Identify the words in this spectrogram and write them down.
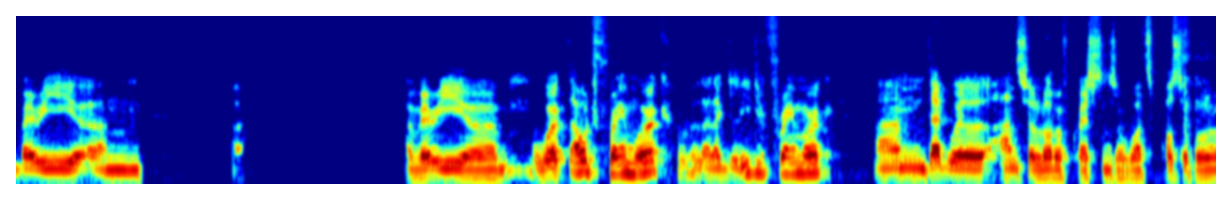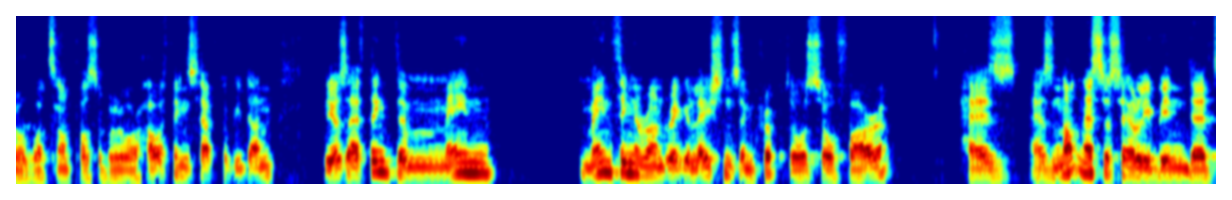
very um, a very uh, worked out framework, like legal framework, um, that will answer a lot of questions of what's possible or what's not possible or how things have to be done. Because I think the main main thing around regulations and crypto so far has has not necessarily been that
